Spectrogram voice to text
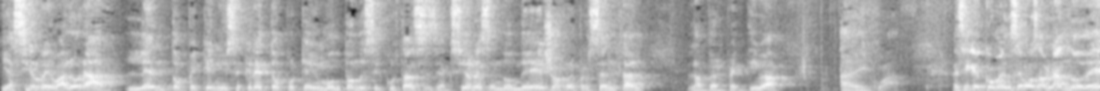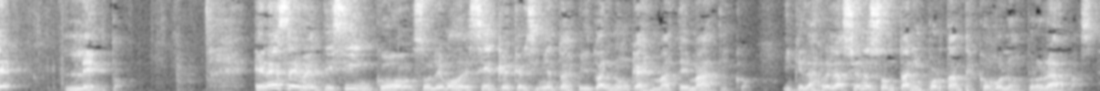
y así revalorar lento, pequeño y secreto porque hay un montón de circunstancias y acciones en donde ellos representan la perspectiva adecuada. Así que comencemos hablando de lento. En ese 25 solemos decir que el crecimiento espiritual nunca es matemático y que las relaciones son tan importantes como los programas.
